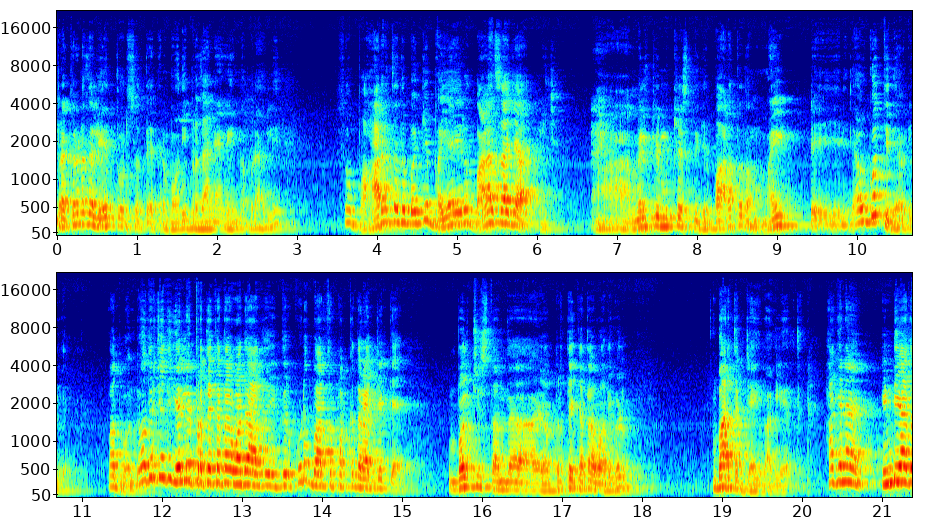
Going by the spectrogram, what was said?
ಪ್ರಕರಣದಲ್ಲಿ ಏನು ತೋರಿಸುತ್ತೆ ಅಂದರೆ ಮೋದಿ ಪ್ರಧಾನಿ ಆಗಲಿ ಇನ್ನೊಬ್ಬರಾಗಲಿ ಸೊ ಭಾರತದ ಬಗ್ಗೆ ಭಯ ಇರೋದು ಭಾಳ ಸಹಜ. ಮಿಲಿಟ್ರಿ ಮುಖ್ಯಸ್ಥರಿಗೆ ಭಾರತದ ಮೈಟ್ ಏನಿದೆ ಅವ್ರಿಗೆ ಗೊತ್ತಿದೆ ಅವರಿಗೆ. ಅದು ಒಂದು. ಅದ್ರ ಜೊತೆಗೆ ಎಲ್ಲಿ ಪ್ರತ್ಯೇಕತಾವಾದ ಅದು ಇದ್ದರೂ ಕೂಡ ಭಾರತ ಪಕ್ಕದ ರಾಜ್ಯಕ್ಕೆ ಬಲೂಚಿಸ್ತಾನದ ಪ್ರತ್ಯೇಕತಾವಾದಿಗಳು ಭಾರತಕ್ಕೆ ಜಯವಾಗಲಿ ಅಂತ. ಹಾಗೆಯೇ ಇಂಡಿಯಾದ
